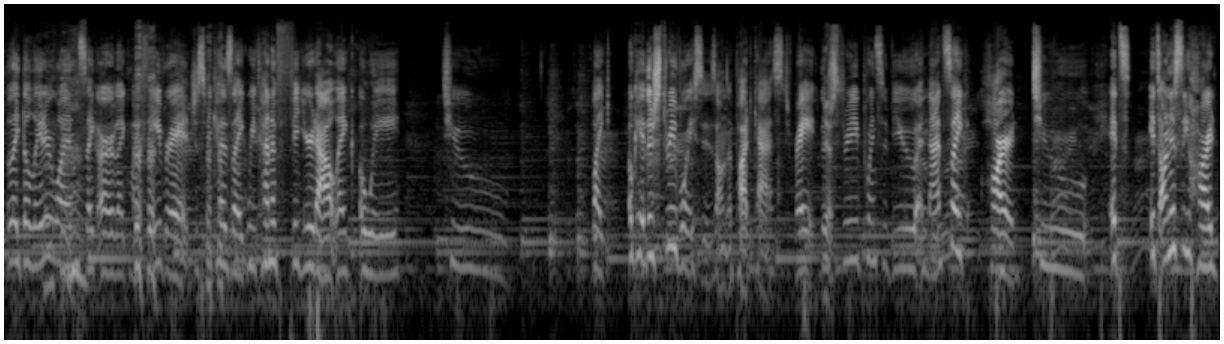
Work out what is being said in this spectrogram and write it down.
But like the later ones, like are like my favorite, just because like we kind of figured out like a way to like okay, there's three voices on the podcast, right? There's Yes. three points of view, and that's like hard to. It's it's honestly hard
